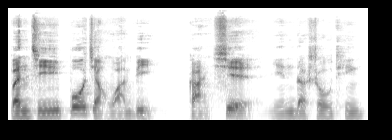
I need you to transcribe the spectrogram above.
本集播讲完毕，感谢您的收听。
